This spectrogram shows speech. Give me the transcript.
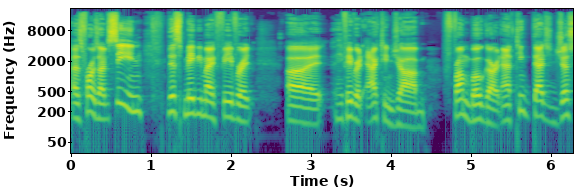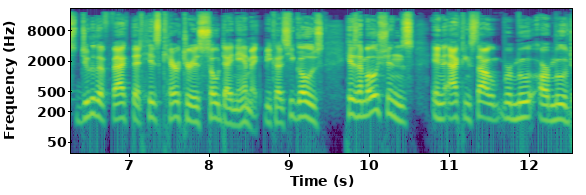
as far as I've seen, this may be my favorite uh, favorite acting job from Bogart. And I think that's just due to the fact that his character is so dynamic because he goes, his emotions in acting style remo- are moved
